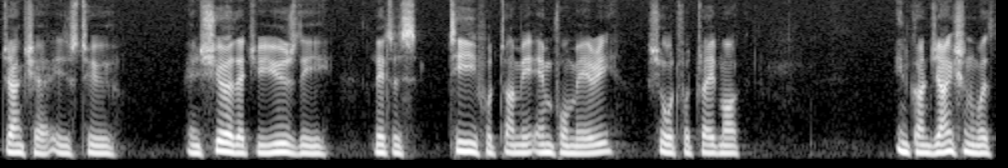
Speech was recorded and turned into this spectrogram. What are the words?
juncture is to ensure that you use the letters T for Tommy, M for Mary, short for trademark, in conjunction with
